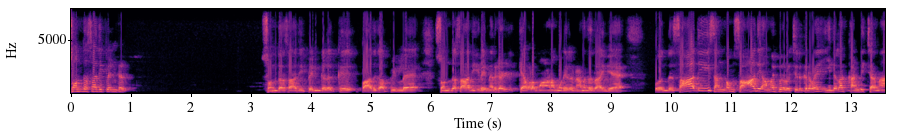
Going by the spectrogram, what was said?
சொந்த சாதி பெண்கள் சொந்த சாதி பெண்களுக்கு பாதுகாப்பு இல்லை. சொந்த சாதி இளைஞர்கள் கேவலமான முறையில் நடந்துடுறாங்க இப்போ இந்த சாதி சங்கம் சாதி அமைப்புகள் வச்சிருக்கிறவன் இதெல்லாம் கண்டிச்சானா?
